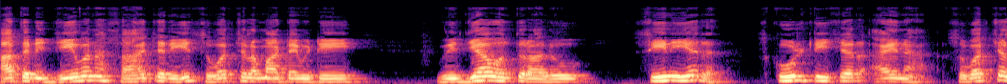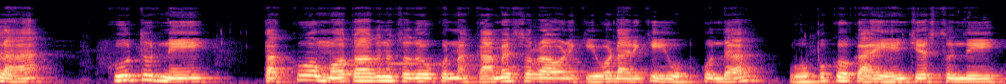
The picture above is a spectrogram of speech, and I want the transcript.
అతడి జీవన సహచరి సువర్చల మాటేమిటి? విద్యావంతురాలు సీనియర్ స్కూల్ టీచర్ అయిన సువర్చల కూతుర్ని తక్కువ మోతాదును చదువుకున్న కామేశ్వరరావునికి ఇవ్వడానికి ఒప్పుకుందా? ఒప్పుకోక ఏం చేస్తుంది?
